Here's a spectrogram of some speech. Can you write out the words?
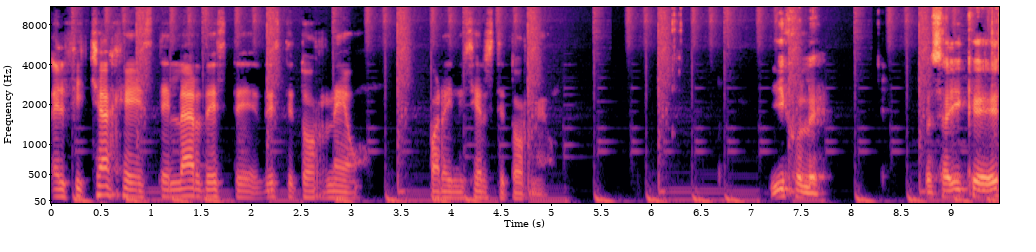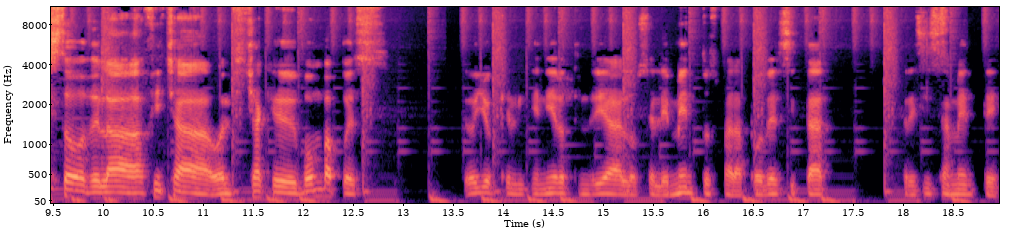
el fichaje estelar de este, de este torneo para iniciar este torneo? Híjole, pues ahí que esto de la ficha o el fichaje bomba, pues creo yo que el ingeniero tendría los elementos para poder citar precisamente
